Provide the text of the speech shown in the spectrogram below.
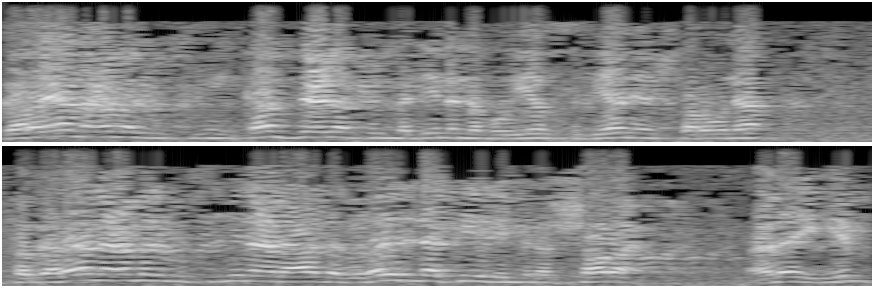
جريان عمل المسلمين. كان فعلا في المدينة النبوية الصبيان يشترون فجريان عمل المسلمين على هذا بغير نكير من الشرع عليهم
